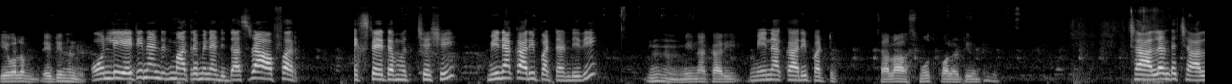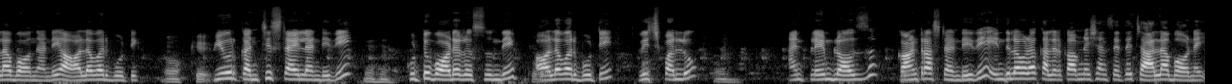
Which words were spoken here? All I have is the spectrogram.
కేవలం eighteen hundred. Only eighteen hundred మాత్రమేనండి. దసరా ఆఫర్. నెక్స్ట్ ఐటమ్ వచ్చేసి మీనాకారి పట్టు అండి ఇది. మీనాకారి. మీనాకారి పట్టు. చాలా స్మూత్ క్వాలిటీ ఉంటుంది. చాలా అంటే చాలా బాగుందండి. ఆల్ ఓవర్ బూటీ. ఓకే. ప్యూర్ కంచి స్టైల్ అండి ఇది. కుట్టు బార్డర్ వస్తుంది. ఆల్ ఓవర్ బూటీ రిచ్ పళ్ళు. And plain blouse. కాంట్రాస్ట్ అండి ఇది. ఇందులో కూడా కలర్ కాంబినేషన్స్ అయితే చాలా బాగున్నాయి.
